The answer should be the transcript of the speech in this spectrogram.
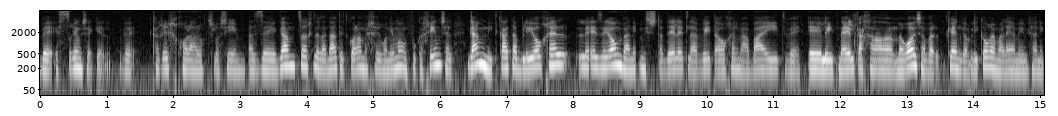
ב-20 שקל. ו... כריך יכול לעלות 30. אז uh, גם צריך זה לדעת את כל המחירונים המפוקחים של גם אם נתקעת בלי אוכל לאיזה יום, ואני משתדלת להביא את האוכל מהבית ולהתנהל uh, ככה מראש, אבל כן, גם לי קורה מלא ימים שאני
